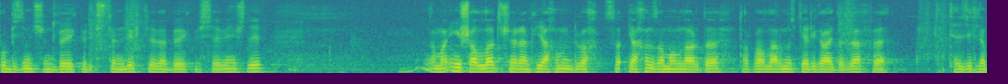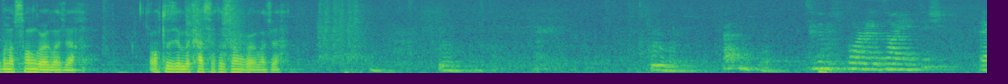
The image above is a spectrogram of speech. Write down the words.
bu bizim üçün böyük bir üstünlükdür və böyük bir sevincdir. Amma inşallah düşünürəm ki, yaxın bir vaxt, yaxın zamanlarda torpaqlarımız geri qayıdacaq və tezliklə buna son qoyulacaq. 30 illik həsrətə son qoyulacaq. Ben mi? Silivri Spor Rezan Yetiş. E,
